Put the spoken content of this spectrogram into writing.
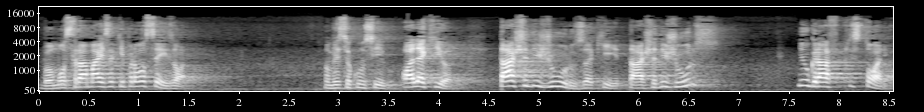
Vou mostrar mais aqui para vocês, ó. Vamos ver se eu consigo. Olha aqui, ó. Taxa de juros aqui, taxa de juros e o gráfico histórico.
